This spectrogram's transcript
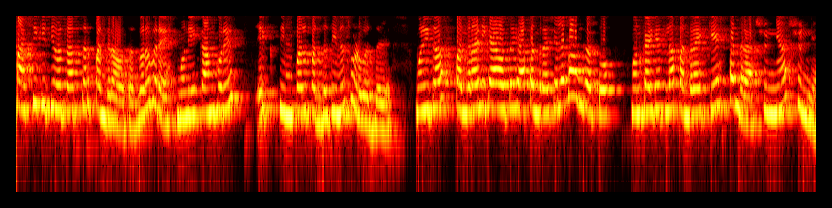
पाचशे किती होतात? तर पंधरा होतात. बरोबर आहे? म्हणून एक काम करूया एक सिंपल पद्धतीनं सोडवत जाऊया. म्हणून इथं पंधराने काय होतं? ह्या पंधराशेला भाग जातो. म्हणून काय घेतला? पंधरा एके पंधरा. शून्य शून्य.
